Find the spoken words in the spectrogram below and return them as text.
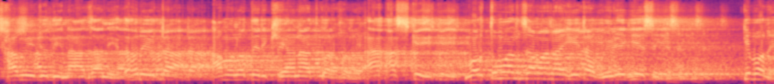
স্বামী যদি না জানে, তাহলে এটা আমানতের খেয়ানাত করা হবে। আজকে বর্তমান জামানায় এটা বেড়ে গিয়েছে? কি বলে?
